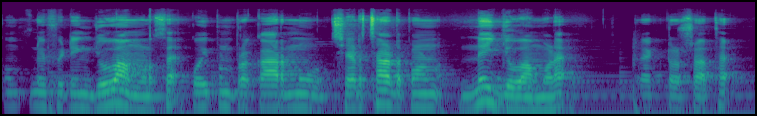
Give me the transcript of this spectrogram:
કંપની ફિટિંગ જોવા મળશે. કોઈ પણ પ્રકારનું છેડછાડ પણ નહીં જોવા મળે ટ્રેક્ટર સાથે.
